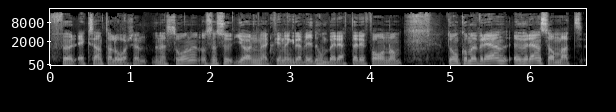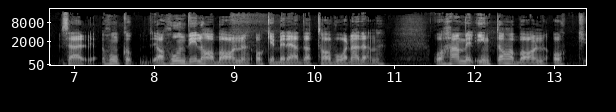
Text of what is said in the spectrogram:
för x antal år sedan, den här sonen. Och sen så gör den här kvinnan gravid. Hon berättar det för honom. De kommer överens, överens om att så här, hon, ja, hon vill ha barn och är beredd att ta vårdnaden. Och han vill inte ha barn och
